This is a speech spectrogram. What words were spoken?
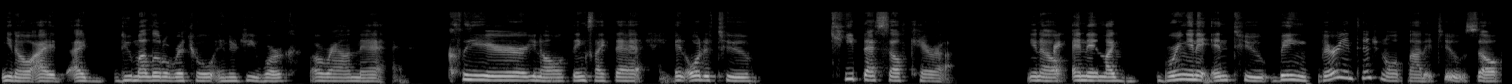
you know, I I do my little ritual energy work around that, clear, you know, things like that, in order to keep that self care up, you know, right. and then like bringing it into being very intentional about it too. So,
